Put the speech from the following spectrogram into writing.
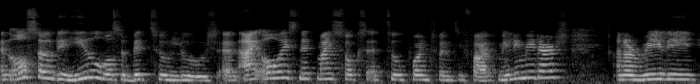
And also the heel was a bit too loose, and I always knit my socks at 2.25 millimeters, and I really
